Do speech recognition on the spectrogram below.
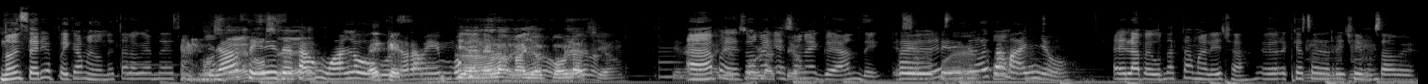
No, en serio, explícame dónde está lo grande de San Juan. No Mira, sé, sí, no dice sé. San Juan, lo Es que ahora mismo. Tiene la mayor población. Tiene Ah, pues eso no, es- eso no es grande. Eso Pero es, de tamaño. eh, la pregunta está mal hecha. Es que ese de Richie no sabe.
